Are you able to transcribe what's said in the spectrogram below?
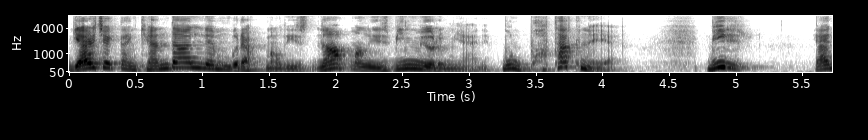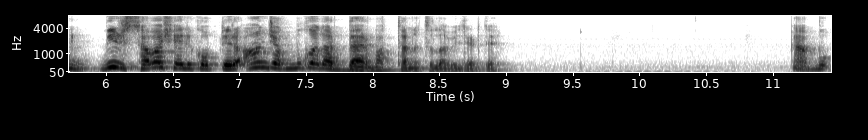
gerçekten kendi haline mi bırakmalıyız? Ne yapmalıyız bilmiyorum yani. Bu patak ne ya? Bir yani bir savaş helikopteri ancak bu kadar berbat tanıtılabilirdi. Ya bu,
